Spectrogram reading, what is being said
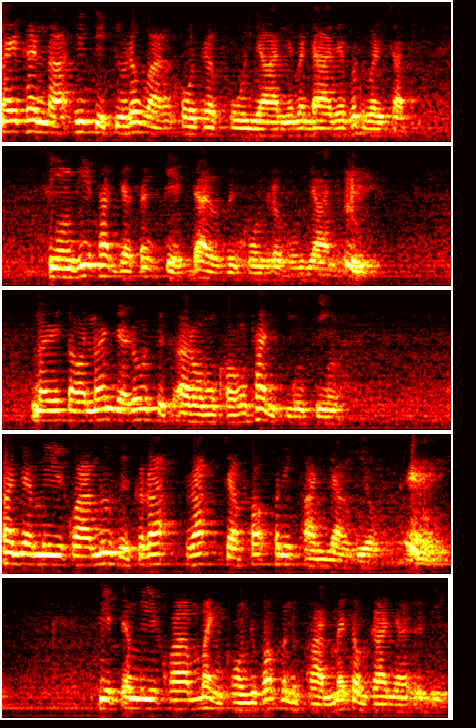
ในขณะที่จิตอยู่ระหว่างโคตรปูยานในบรรดาในพุทธบริษัท สิ่งที่ท่านจะสังเกตได้ว่าเป็นโคตรปูยานในตอนนั้นจะรู้สึกอารมณ์ของท่านจริง ๆ ท่านจะมีความรู้สึกรักรักเฉพาะพระนิพพานอย่างเดียว จิตจะมีความมั่นคงเฉพาะพระนิพพานไม่ต้องการอย่างอื่นอีก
